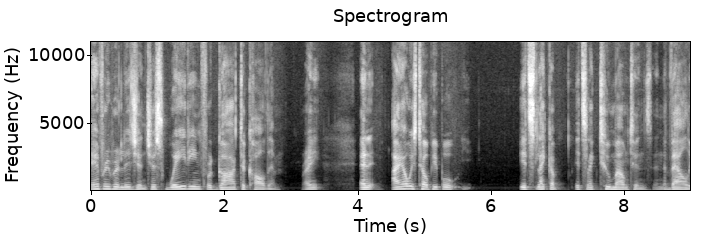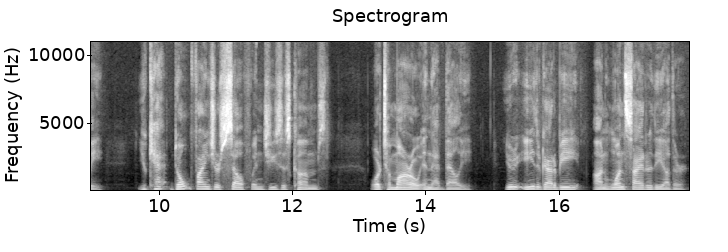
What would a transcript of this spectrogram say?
every religion, just waiting for God to call them, right? And I always tell people, it's like a it's like two mountains in the valley. You can't don't find yourself when Jesus comes or tomorrow in that valley. You either got to be on one side or the other.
